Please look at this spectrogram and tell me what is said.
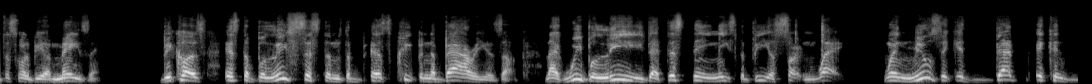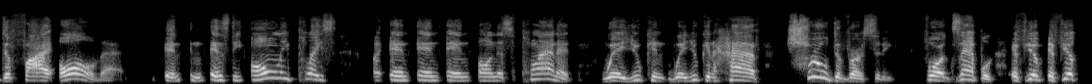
that's gonna be amazing because it's the belief systems that's keeping the barriers up. Like we believe that this thing needs to be a certain way. When music, it that it can defy all that, and, and it's the only place uh, in in in on this planet where you can where you can have true diversity. For example, if you're if you're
